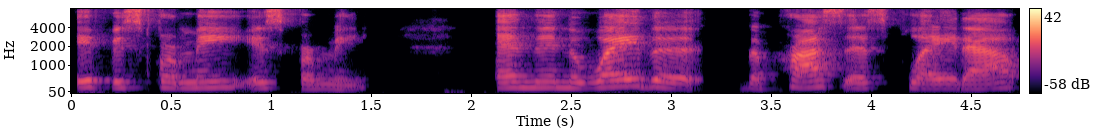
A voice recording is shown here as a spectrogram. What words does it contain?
if it's for me, it's for me. And then the way the the process played out,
